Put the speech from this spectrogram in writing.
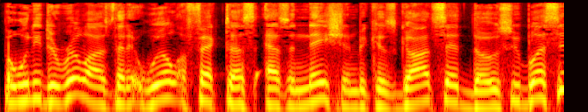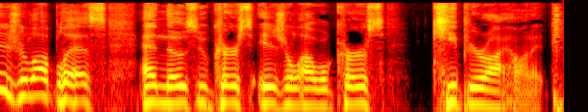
but we need to realize that it will affect us as a nation because God said, those who bless Israel, I'll bless, and those who curse Israel, I will curse. Keep your eye on it.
